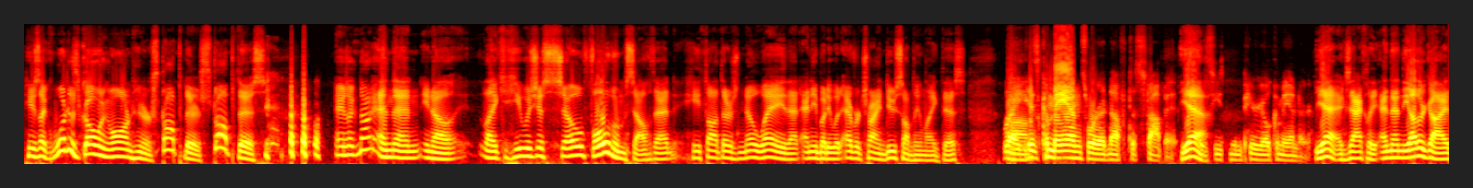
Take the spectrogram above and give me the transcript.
He's like, "What is going on here? Stop this! Stop this!" and he's like, "No." And then you know, like he was just so full of himself that he thought there's no way that anybody would ever try and do something like this. Right. Uh, His commands were enough to stop it. Yeah. He's an Imperial commander. Yeah, exactly. And then the other guy,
